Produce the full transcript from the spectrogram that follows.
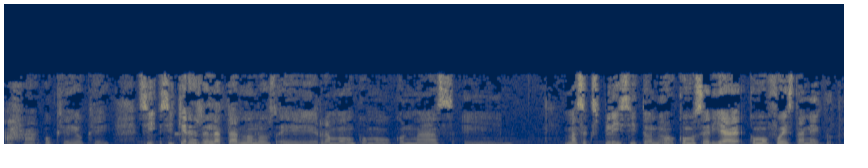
Ajá, ok, ok. Sí, si quieres relatárnoslos, eh, Ramón, como con más, eh, más explícito, ¿no? ¿Cómo sería, cómo fue esta anécdota?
